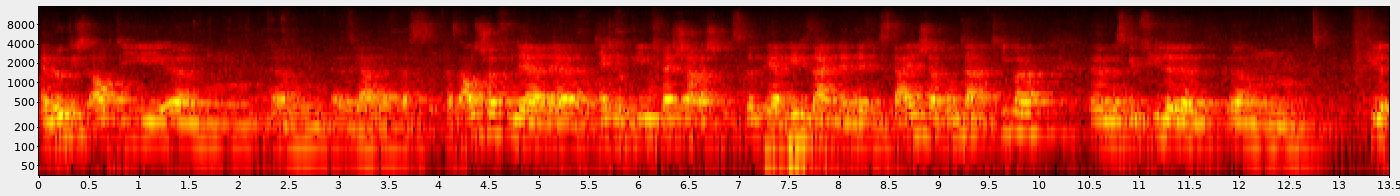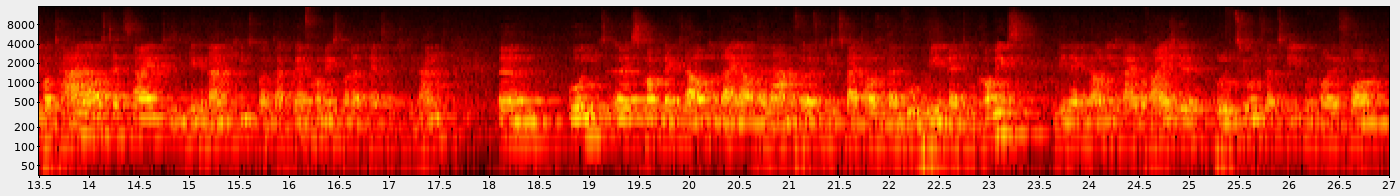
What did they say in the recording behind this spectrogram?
ermöglicht auch die ähm, ähm äh, ja, das, das Ausschöpfen der, der Technologien Flash, JavaScript, PHP, die Seiten werden sehr viel stylischer, bunter, aktiver. Ähm, es gibt viele, ähm, viele Portale aus der Zeit, die sind hier genannt, Kingsport, Webcomics, Modern Tales habe ich genannt. Und äh, Scott McCloud, und daher auch der Name, veröffentlicht 2000 sein Buch Reinventing Comics, in dem er genau die drei Bereiche Produktion, Vertrieb und neue Formen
